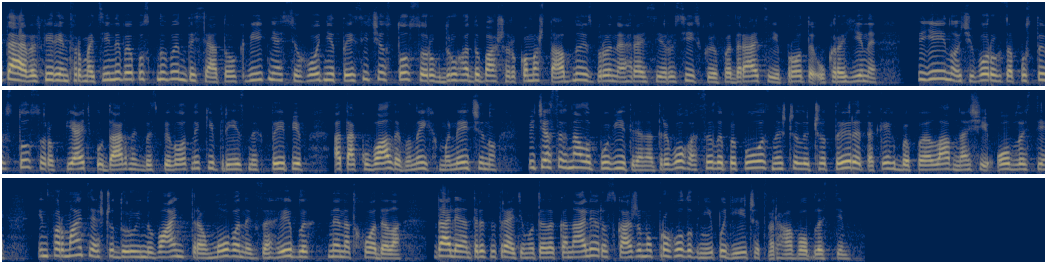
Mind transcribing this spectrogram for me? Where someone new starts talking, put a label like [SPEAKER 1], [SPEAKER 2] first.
[SPEAKER 1] Вітаю в ефірі. Інформаційний випуск новин 10 квітня. Сьогодні 1142 доба широкомасштабної збройної агресії Російської Федерації проти України. Цієї ночі ворог запустив 145 ударних безпілотників різних типів. Атакували вони й Хмельниччину. Під час сигналу повітряна тривога сили ППО знищили чотири таких БПЛА в нашій області. Інформація щодо руйнувань, травмованих, загиблих не надходила. Далі на 33-му телеканалі розкажемо про головні події четверга в області.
